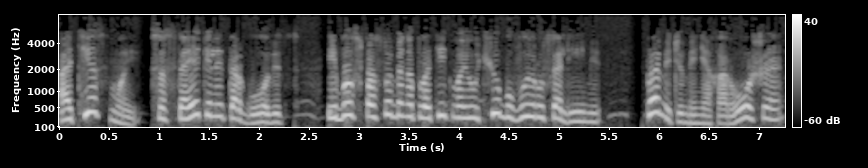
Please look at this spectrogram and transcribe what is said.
Отец мой — состоятельный торговец и был способен оплатить мою учебу в Иерусалиме. Память у меня хорошая,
